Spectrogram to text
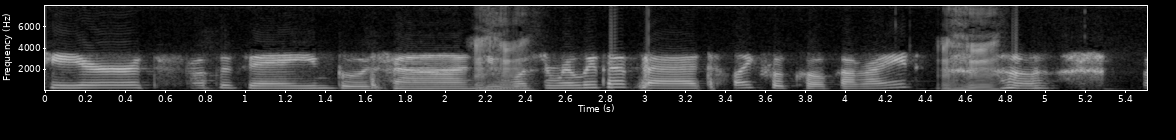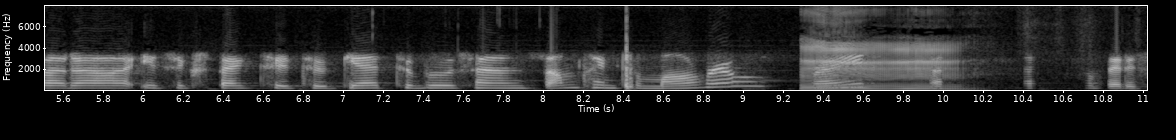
here throughout the day in Busan. Mm-hmm. It wasn't really that bad, like Fukuoka, right? but uh, it's expected to get to Busan sometime tomorrow, right? Mm, mm. I hope that it's,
